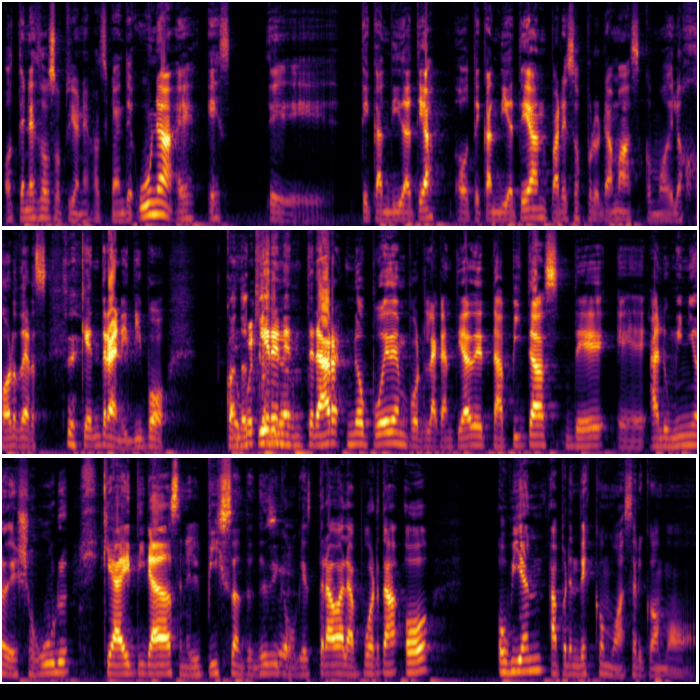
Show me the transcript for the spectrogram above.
o tenés dos opciones básicamente. Una es, es, eh, te candidateas o te candidatean para esos programas como de los hoarders Sí. que entran y tipo cuando quieren cambiar. entrar no pueden por la cantidad de tapitas de eh, aluminio de yogur que hay tiradas en el piso, ¿entendés? Y Sí. como que traba la puerta. O, o bien aprendés como a ser como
